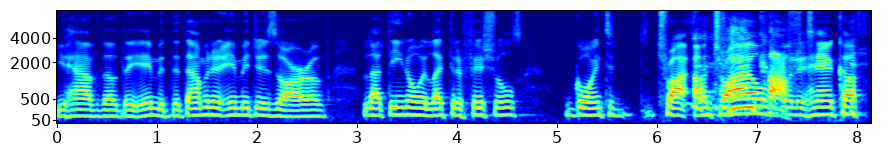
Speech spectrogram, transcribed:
You have the the, Im- the dominant images are of Latino elected officials going to try on trial, going to handcuffed. handcuffed,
